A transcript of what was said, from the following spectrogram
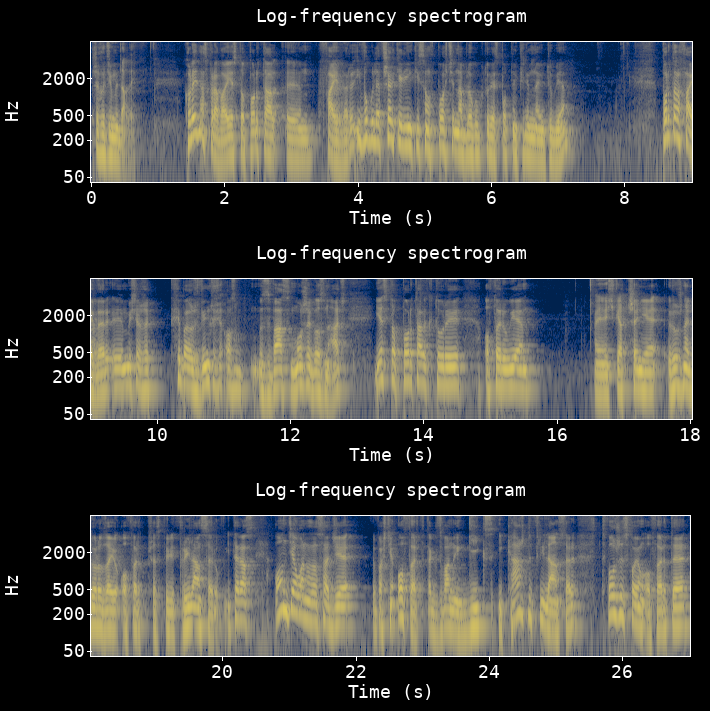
przechodzimy dalej. Kolejna sprawa jest to portal ym, Fiverr i w ogóle wszelkie linki są w poście na blogu, który jest pod tym filmem na YouTubie. Portal Fiverr, y, myślę, że chyba już większość z Was może go znać. Jest to portal, który oferuje y, świadczenie różnego rodzaju ofert przez freelancerów. I teraz on działa na zasadzie właśnie ofert, tak zwanych gigs, i każdy freelancer tworzy swoją ofertę,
